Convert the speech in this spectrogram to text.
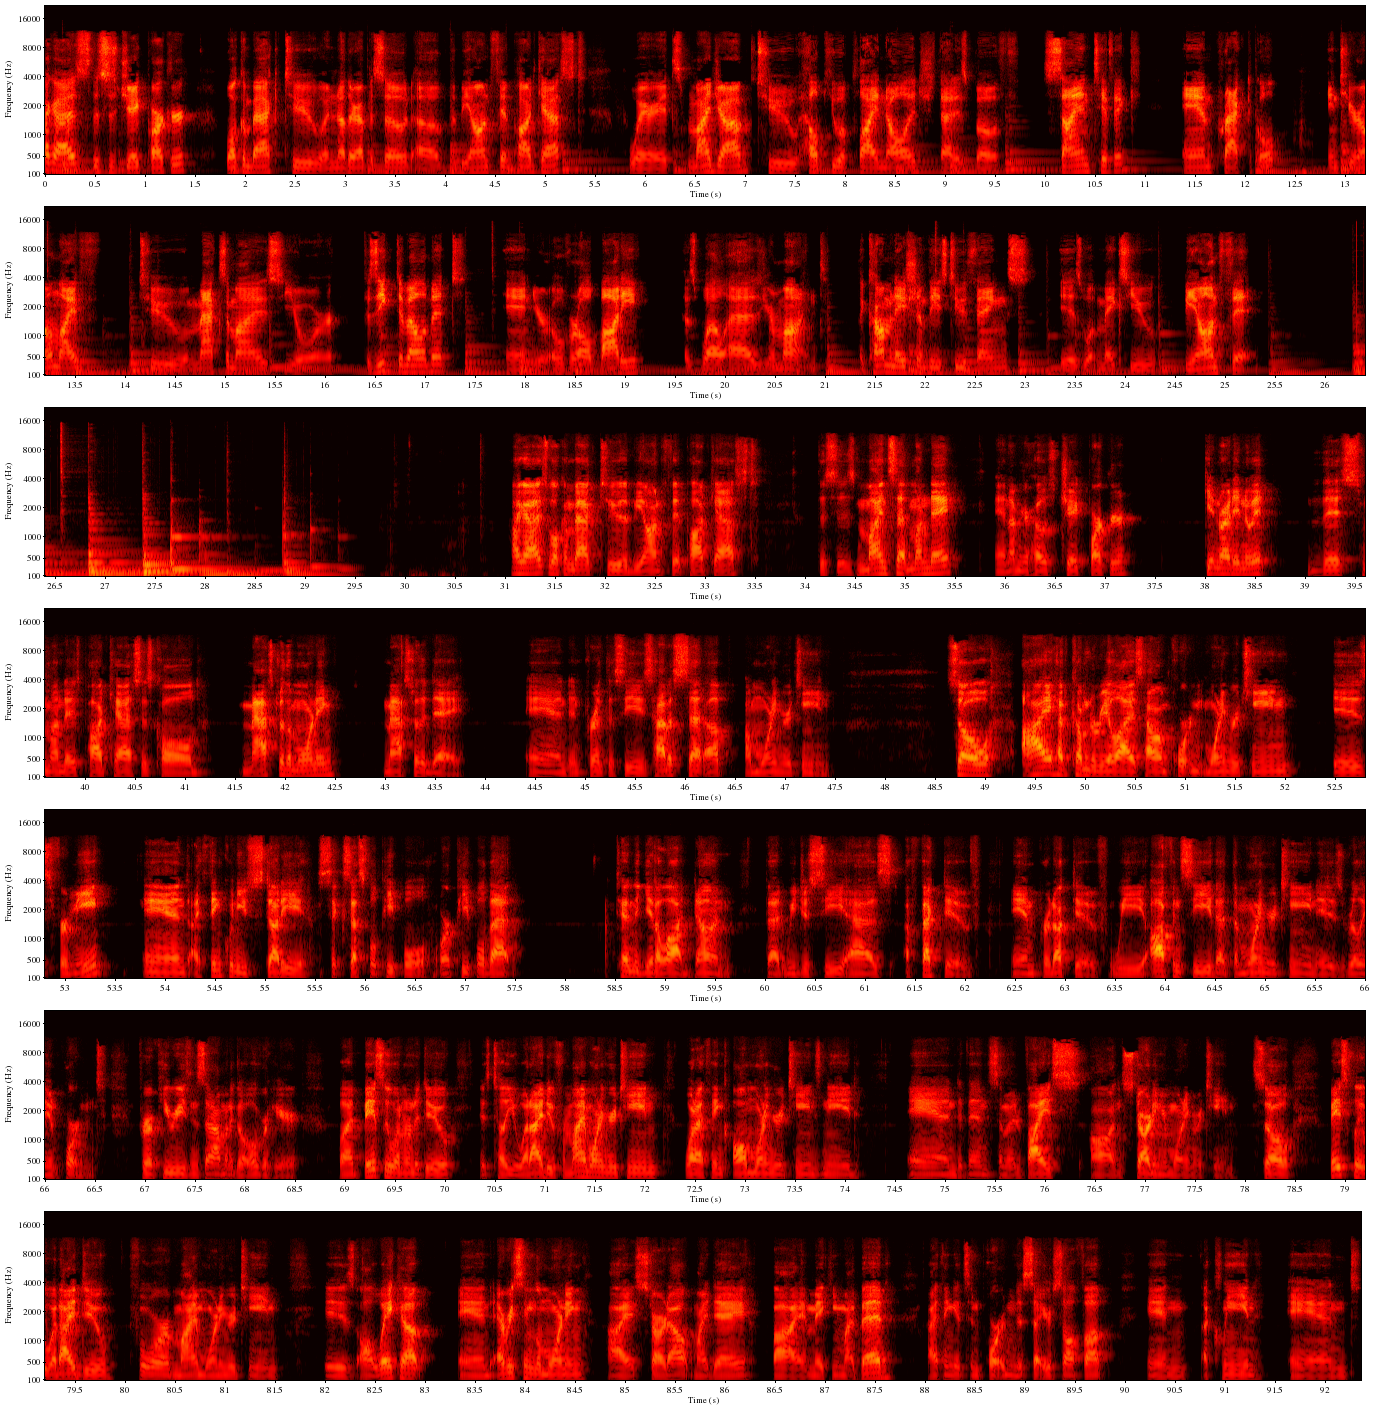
Hi, guys. This is Jake Parker. Welcome back to another episode of the Beyond Fit podcast, where it's my job to help you apply knowledge that is both scientific and practical into your own life to maximize your physique development and your overall body, as well as your mind. The combination of these two things is what makes you beyond fit. Hi, guys. Welcome back to the Beyond Fit podcast. This is Mindset Monday, and I'm your host, Jake Parker. Getting right into it. This Monday's podcast is called Master the Morning, Master the Day, and in parentheses, how to set up a morning routine. So, I have come to realize how important morning routine is for me. And I think when you study successful people or people that tend to get a lot done, that we just see as effective and productive, we often see that the morning routine is really important for a few reasons that I'm going to go over here. But basically, what I'm going to do is tell you what I do for my morning routine, what I think all morning routines need, and then some advice on starting your morning routine. So, basically, what I do for my morning routine is I'll wake up and every single morning I start out my day by making my bed. I think it's important to set yourself up in a clean and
